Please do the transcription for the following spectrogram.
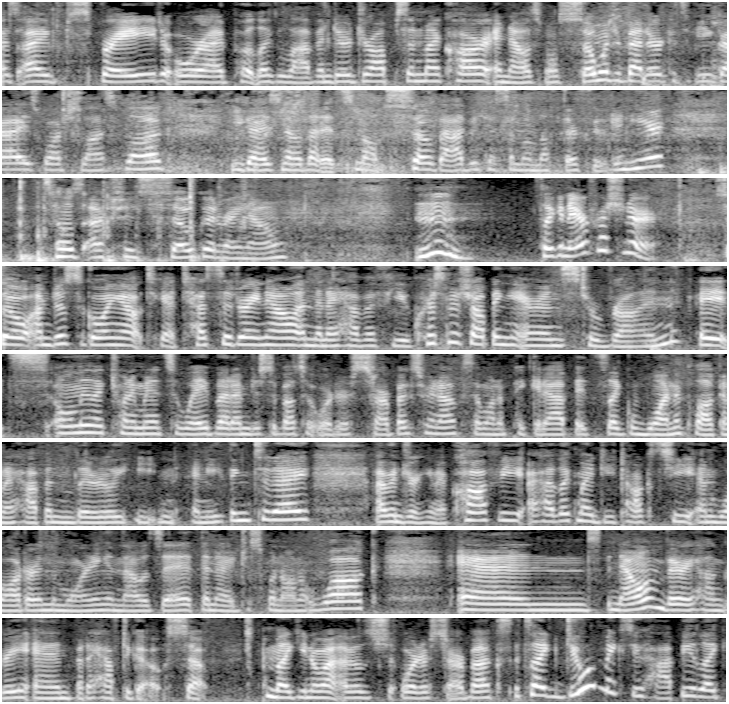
guys, I sprayed or I put like lavender drops in my car and now it smells so much better because if you guys watched last vlog, you guys know that it smelled so bad because someone left their food in here. It smells actually so good right now. Mmm. It's like an air freshener. So I'm just going out to get tested right now and then I have a few Christmas shopping errands to run. It's only like 20 minutes away, but I'm just about to order Starbucks right now because I want to pick it up. It's like 1 o'clock and I haven't literally eaten anything today. I've been drinking a coffee. I had like my detox tea and water in the morning and that was it. Then I just went on a walk and now I'm very hungry and but I have to go. So I'm like, you know what? I'll just order Starbucks. It's like, do what makes you happy. Like,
